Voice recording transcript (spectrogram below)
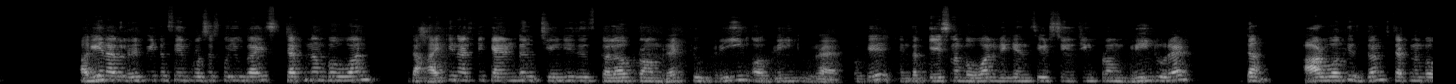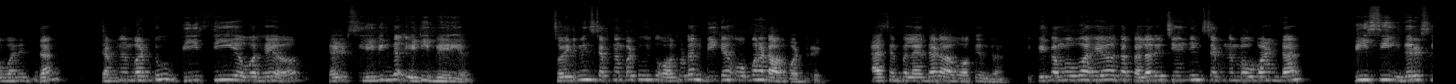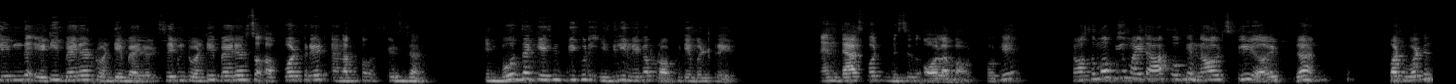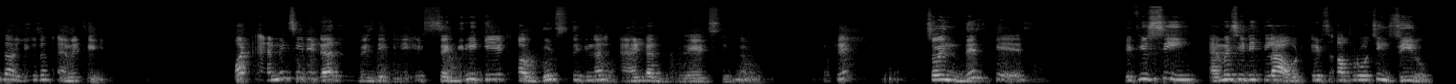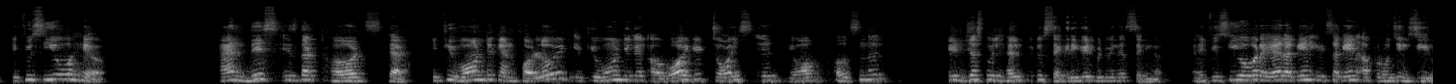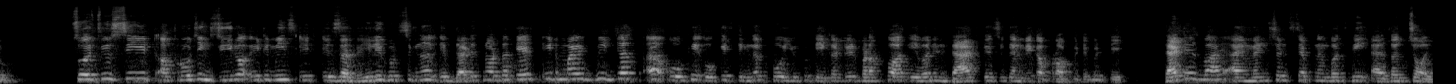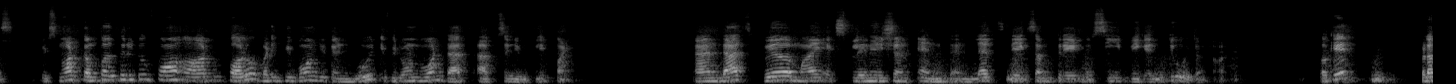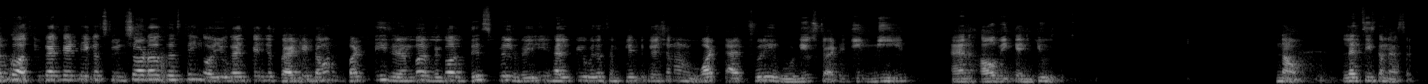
Again, I will repeat the same process for you guys. Step number one, the Heikin Ashi candle changes its color from red to green or green to red. Okay. In the case number one, we can see it's changing from green to red. Done. Our work is done. Step number one is done. Step number two, we see over here that it's leaving the 80 barrier. So it means step number two is also done. We can open a downward trade. As simple as that, our work is done. If we come over here, the color is changing. Step number one done. We see either it's leaving the 80 barrier, 20 barrier. It's leaving 20 barrier, so upward trade, and of course, it's done. In both the cases, we could easily make a profitable trade. And that's what this is all about. Okay. Now, some of you might ask, okay, now it's clear, it's done. But what is the use of MACD? What MACD does is basically it segregate a good signal and a great signal. Okay. So in this case, if you see MACD cloud, it's approaching zero. If you see over here, and this is the third step. If you want, you can follow it. If you want, you can avoid it. Choice is your personal. It just will help you to segregate between the signals. And if you see over here again, it's again approaching zero. So if you see it approaching zero, it means it is a really good signal. If that is not the case, it might be just a okay, okay signal for you to take a trade. But of course, even in that case, you can make a profitability. That is why I mentioned step number three as a choice. It's not compulsory to, uh, to follow, but if you want, you can do it. If you don't want, that's absolutely fine. And that's where my explanation ends. And let's take some trade to see if we can do it or not. Okay. But of course, you guys can take a screenshot of this thing or you guys can just write it down. But please remember, because this will really help you with a simplification on what actually rodeo strategy mean and how we can use it. Now, let's see some assets.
